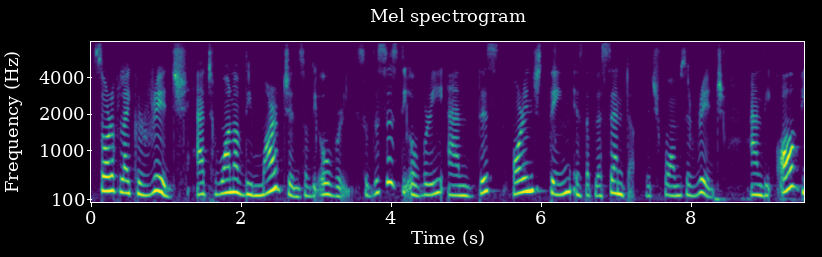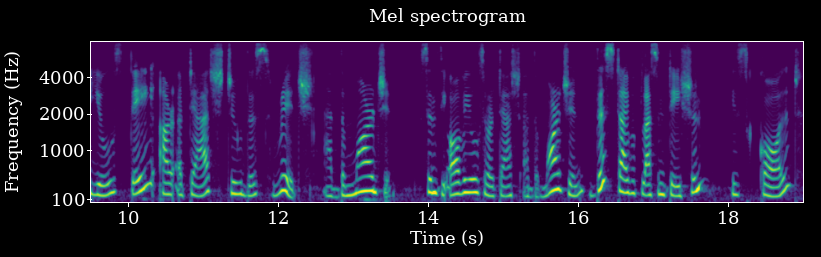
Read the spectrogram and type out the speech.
sort of like a ridge at one of the margins of the ovary. So this is the ovary and this orange thing is the placenta which forms a ridge and the ovules they are attached to this ridge at the margin. Since the ovules are attached at the margin, this type of placentation is called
